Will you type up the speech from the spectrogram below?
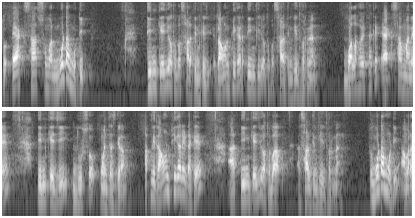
তো এক সা সমান মোটামুটি তিন কেজি অথবা সাড়ে তিন কেজি। রাউন্ড ফিগার তিন কেজি অথবা সাড়ে তিন কেজি ধরে নেন। বলা হয়ে থাকে এক সা মানে তিন কেজি দুশো পঞ্চাশ গ্রাম। আপনি রাউন্ড ফিগার এটাকে তিন কেজি অথবা সাড়ে তিন কেজি ধরে নেন। তো মোটামুটি আমরা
